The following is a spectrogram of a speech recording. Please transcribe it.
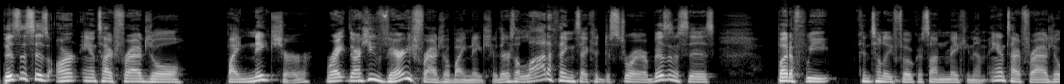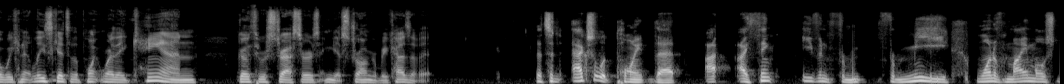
businesses aren't anti fragile by nature, right? They're actually very fragile by nature. There's a lot of things that could destroy our businesses. But if we continually focus on making them anti fragile, we can at least get to the point where they can go through stressors and get stronger because of it. That's an excellent point that I, I think even for for me, one of my most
